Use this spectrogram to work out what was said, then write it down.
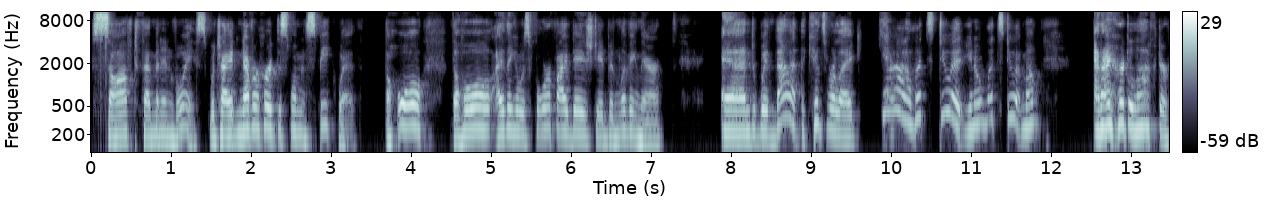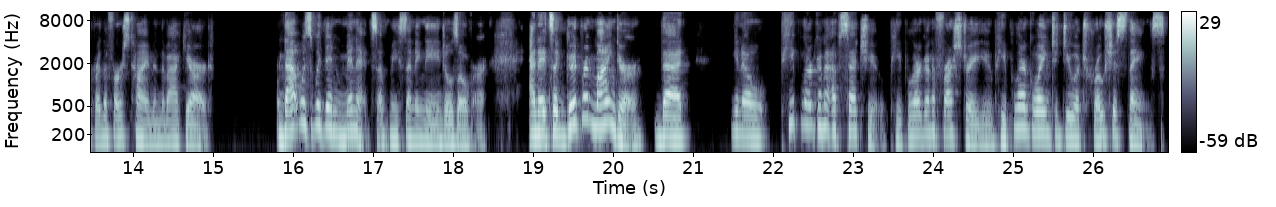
soft, feminine voice, which I had never heard this woman speak with. The whole, the whole, I think it was four or five days she had been living there. And with that, the kids were like, Yeah, let's do it. You know, let's do it, mom. And I heard laughter for the first time in the backyard. And that was within minutes of me sending the angels over. And it's a good reminder that, you know, people are going to upset you. People are going to frustrate you. People are going to do atrocious things.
